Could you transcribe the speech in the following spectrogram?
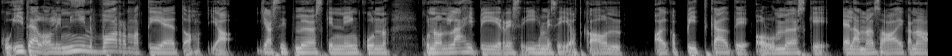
kun itsellä oli niin varma tieto ja, ja sitten myöskin niin kun, kun on lähipiirissä ihmisiä, jotka on aika pitkälti ollut myöskin elämänsä aikana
